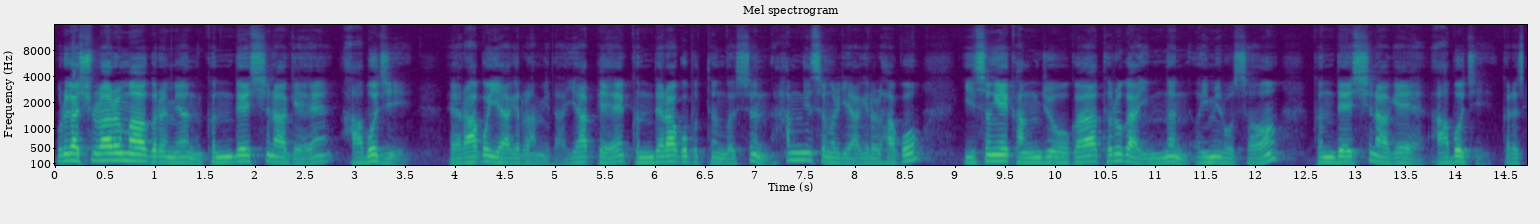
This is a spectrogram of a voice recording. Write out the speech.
우리가 슐라르마 그러면 근대 신학의 아버지라고 이야기를 합니다. 이 앞에 근대라고 붙은 것은 합리성을 이야기를 하고 이성의 강조가 들어가 있는 의미로서 근대 신학의 아버지, 그래서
